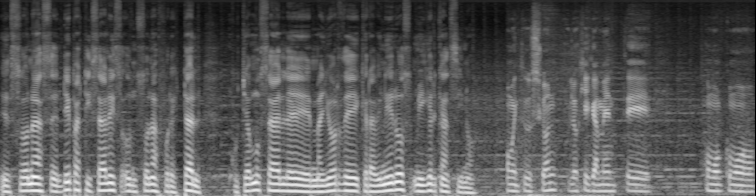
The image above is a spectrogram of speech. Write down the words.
en zonas de pastizales o en zonas forestal. Escuchamos al eh, mayor de Carabineros, Miguel Cancino. Como institución, lógicamente como,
